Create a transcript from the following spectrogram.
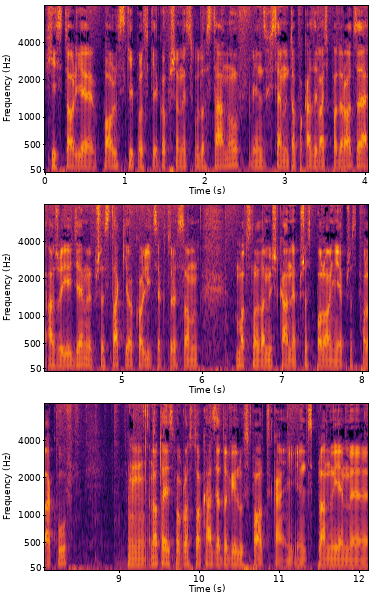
historię Polski, polskiego przemysłu do Stanów, więc chcemy to pokazywać po drodze, a że jedziemy przez takie okolice, które są mocno zamieszkane przez Polonię, przez Polaków, no to jest po prostu okazja do wielu spotkań, więc planujemy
